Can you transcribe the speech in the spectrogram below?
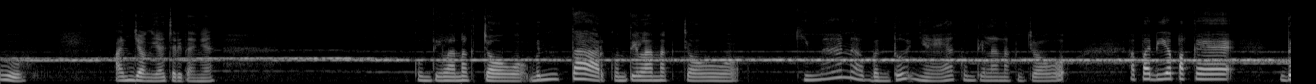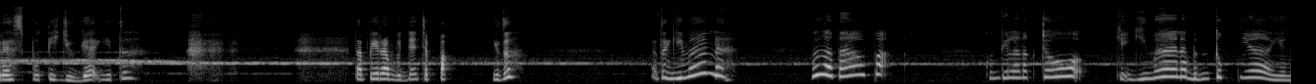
Uh, panjang ya ceritanya kuntilanak cowok bentar kuntilanak cowok gimana bentuknya ya kuntilanak cowok apa dia pakai dress putih juga gitu? Tapi rambutnya cepak gitu? Atau gimana? Gue nggak tahu pak. Kuntilanak cowok kayak gimana bentuknya? Yang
